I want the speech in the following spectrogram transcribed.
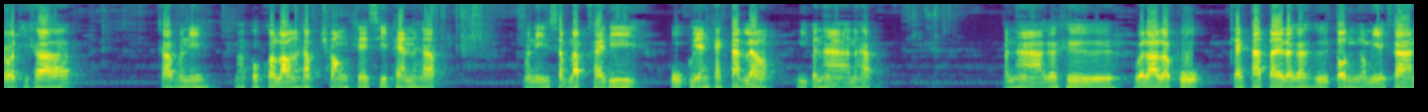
สวัสดีครับ ครับวันนี้มาพบกับเรานะครับ ช่อง Casey Pan นะครับ วันนี้สำหรับใครที่ปลูกเลี้ยงแคคตัสแล้วมีปัญหานะครับ ปัญหาก็คือเวลาเราปลูกแคคตัสไปแล้วก็คือต้นเขามีอาการ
